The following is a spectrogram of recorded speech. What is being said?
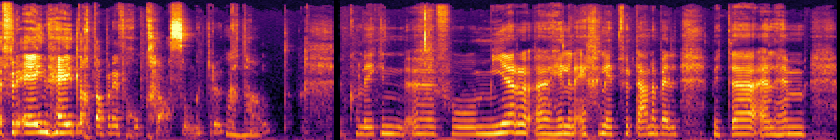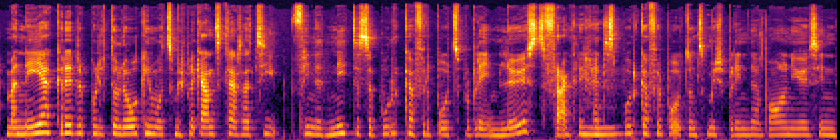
vereinheitlicht, aber einfach auch krass unterdrückt Mhm. halt. Kollegin äh, von mir, äh, Helen Echel, hat für die Annabelle mit der Elhem Manea geredet, eine Politologin, die zum Beispiel ganz klar sagt, sie findet nicht, dass ein Burka-Verbot das Problem löst. Frankreich hat Mhm. das Burka-Verbot und zum Beispiel in den Banlieues in,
